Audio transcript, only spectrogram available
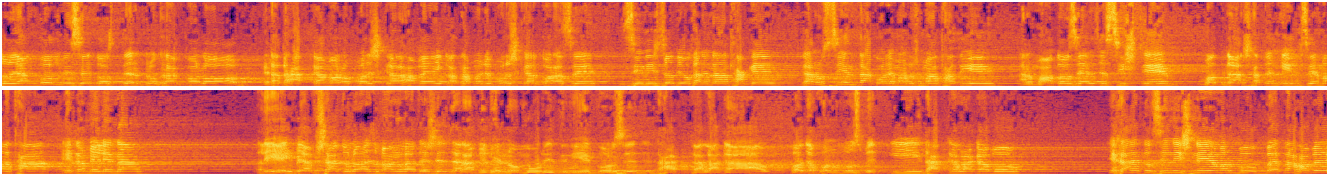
দুই আঙ্গুল, নিচে দস্তের টুকরা কলম, এটা ধাক্কা মারো, পরিষ্কার হবে, এই কথা বলে পরিষ্কার করাছে। জিনিস যদি ওখানে না থাকে, কারণ চিন্তা করে মানুষ মাথা দিয়ে। আর মগজের যে সিস্টেম মদগার সাথে মিলছে মাথা, এটা মেলে না। তাহলে এই ব্যবসাগুলো আজ বাংলাদেশে যারা বিভিন্ন মরিদ নিয়ে করছে, যে ধাক্কা লাগাও, ও যখন বুঝবে, কি ধাক্কা লাগাবো? এখানে তো জিনিস নেই, আমার বুক ব্যথা হবে,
